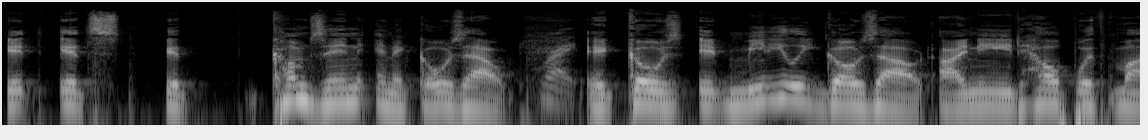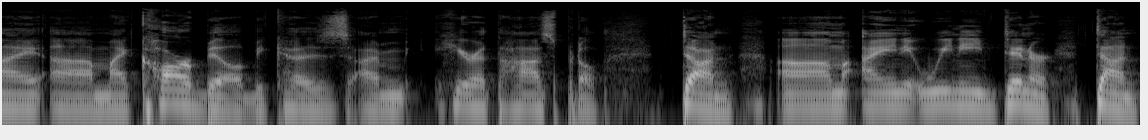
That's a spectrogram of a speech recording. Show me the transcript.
it it's it comes in and it goes out. Right. It goes it immediately goes out. I need help with my uh, my car bill because I'm here at the hospital. Done. Um, I need, we need dinner. Done.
